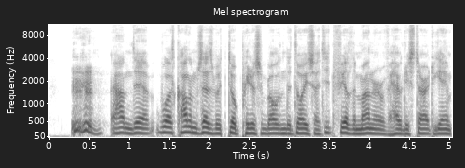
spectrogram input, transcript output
and uh, what Colin says about Doug Pederson rolling the dice, I did feel the manner of how they started the game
